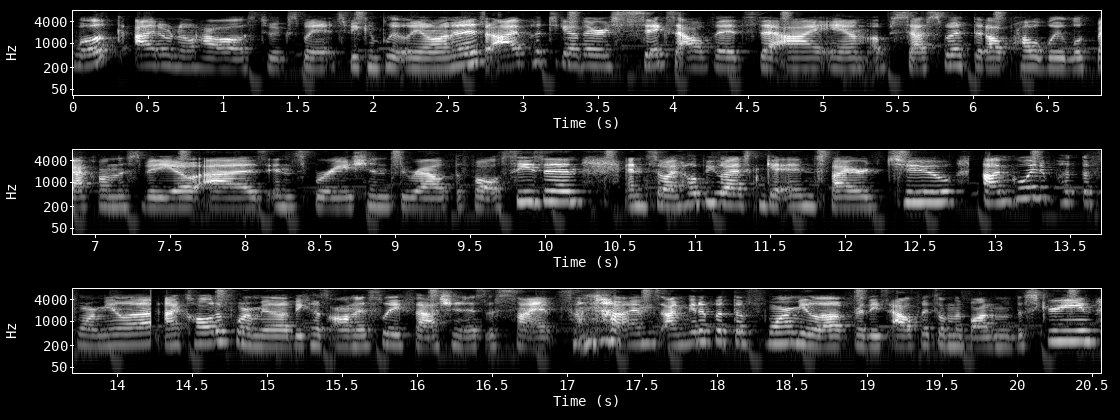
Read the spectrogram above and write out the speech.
look. I don't know how else to explain it to be completely honest. But I put together six outfits that I am obsessed with that I'll probably look back on this video as inspiration throughout the fall season. And so I hope you guys can get inspired too. I'm going to put the formula, I call it a formula because honestly fashion is a science sometimes. I'm gonna put the formula for these outfits on the bottom of the screen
